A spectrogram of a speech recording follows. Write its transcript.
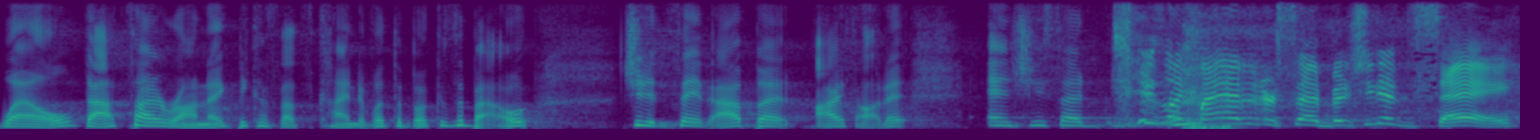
well, that's ironic because that's kind of what the book is about. She didn't say that, but I thought it. And she said, She's like, my editor said, but she didn't say.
